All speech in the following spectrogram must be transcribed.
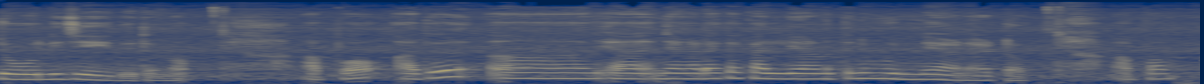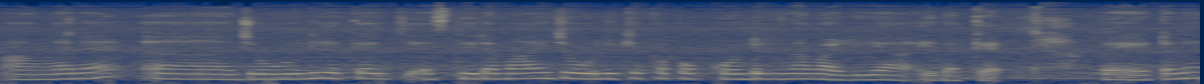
ജോലി ചെയ്തിരുന്നു. അപ്പോൾ അത് ഞങ്ങളുടെയൊക്കെ കല്യാണത്തിന് മുന്നേ ആണ് കേട്ടോ. അപ്പം അങ്ങനെ ജോലിയൊക്കെ സ്ഥിരമായി ജോലിക്കൊക്കെ പൊയ്ക്കൊണ്ടിരുന്ന വഴിയാണ് ഇതൊക്കെ. അപ്പോൾ ഏട്ടന്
